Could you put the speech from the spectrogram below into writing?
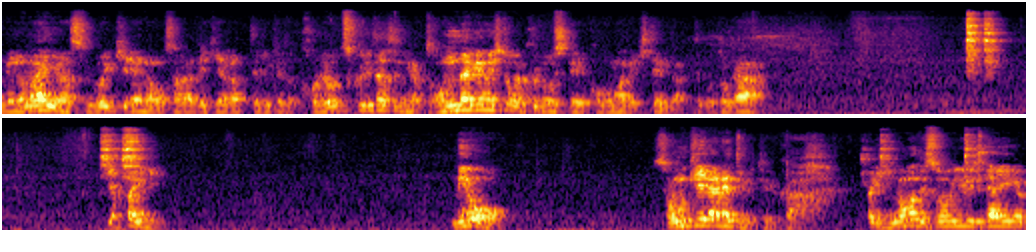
目の前にはすごい綺麗なお皿出来上がってるけどこれを作り出すにはどんだけの人が苦労してここまで来てんだってことがやっぱり目を背けられてるというかやっぱり今までそういう時代が、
